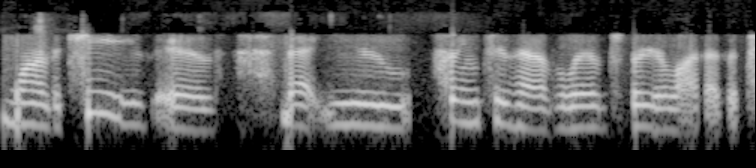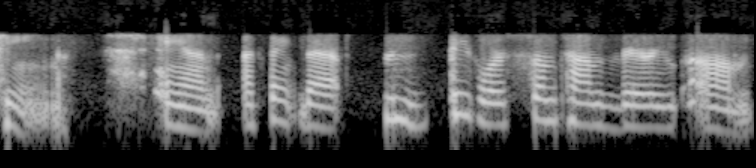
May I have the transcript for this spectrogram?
one of the keys is that you seem to have lived through your life as a team. And I think that people are sometimes very um,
